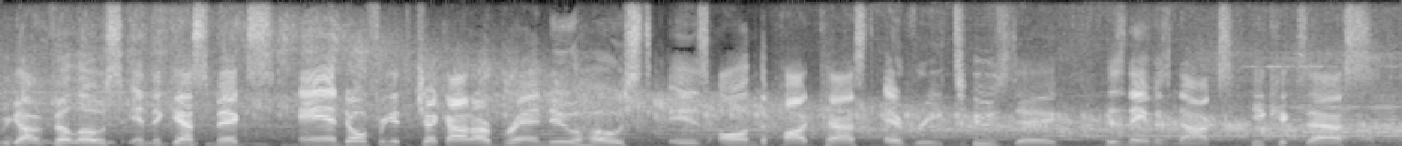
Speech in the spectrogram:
We got Velos in the guest mix, and don't forget to check out our brand new host is on the podcast every Tuesday. His name is Knox. He kicks ass.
